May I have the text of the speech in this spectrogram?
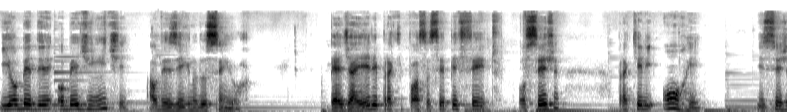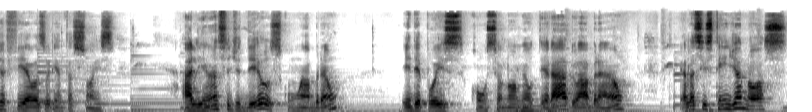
e obediente ao desígnio do Senhor. Pede a ele para que possa ser perfeito, ou seja, para que ele honre e seja fiel às orientações. A aliança de Deus com Abraão e depois com o seu nome alterado, Abraão, ela se estende a nós,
